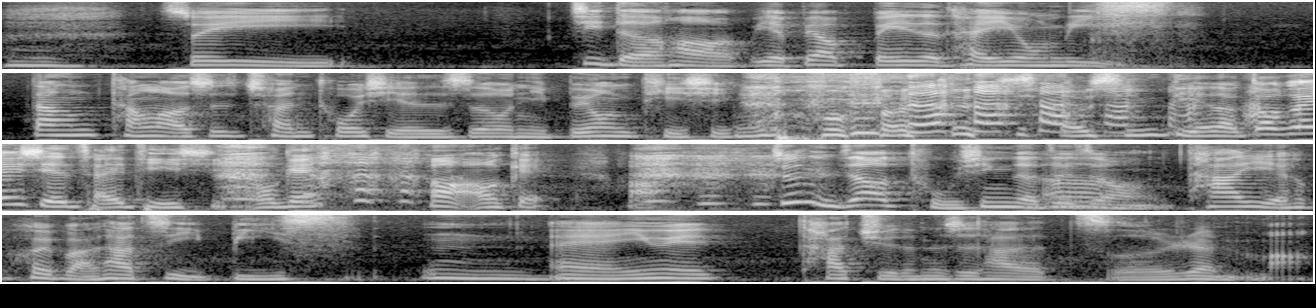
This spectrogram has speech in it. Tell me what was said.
嗯，所以记得哈，也不要背得太用力。当唐老师穿拖鞋的时候，你不用提醒我 小心跌了，高跟鞋才提醒。OK，好，OK，好，就你知道土星的这种，他也会把他自己逼死。嗯，哎，因为他觉得那是他的责任嘛。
